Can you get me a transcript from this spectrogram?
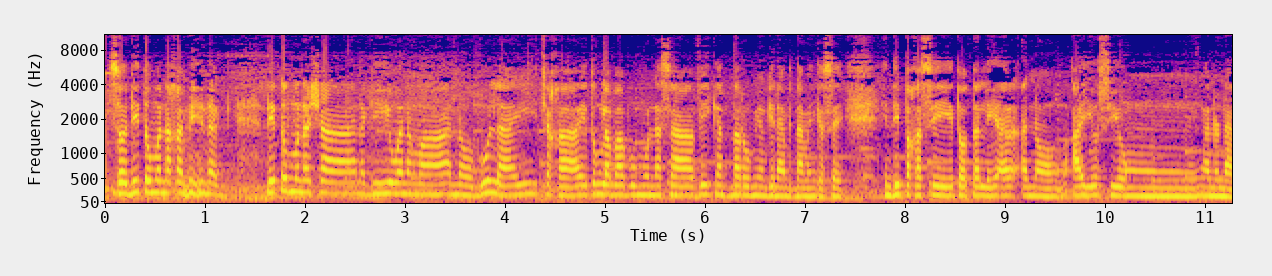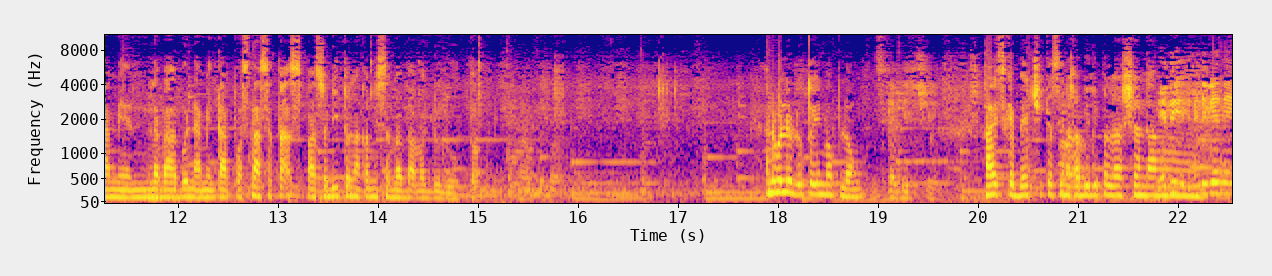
So dito muna kami nag dito muna siya naghihiwa ng mga ano gulay tsaka itong lababo muna sa vacant na room yung ginamit namin kasi hindi pa kasi totally uh, ano ayos yung ano namin lababo namin tapos nasa taas pa so dito lang kami sa baba magluluto. Ano ba lulutuin mo, Plong? Scabici. Ah, escabeche kasi nakabili pala siya ng... Hindi, binigyan ni,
